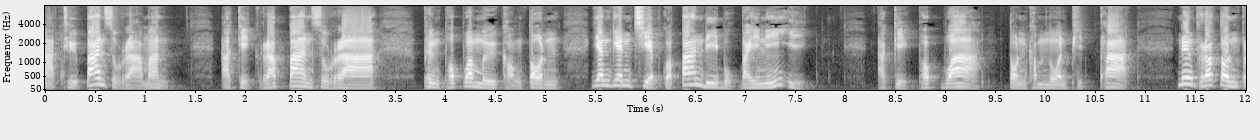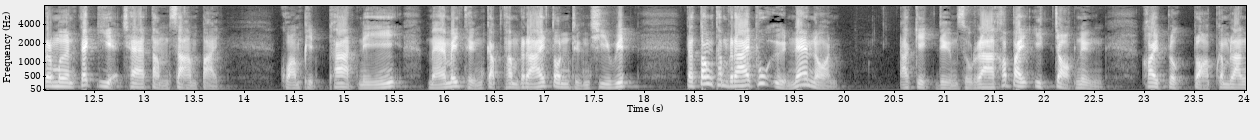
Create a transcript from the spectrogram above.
อาจถือป้านสุรามันอากิกรับป้านสุราเพิ่งพบว่ามือของตนยังเย็นเฉียบกว่าป้านดีบุกใบนี้อีกอากิกพบว่าตนคำนวณผิดพลาด เนื่องเพราะตนประเมินเต็กเหียแชร์ต่ำซามไป ความผิดพลาดนี้ แม้ไม่ถึงกับทำร้ายตนถึงชีวิต แต่ต้องทำร้ายผู้อื่นแน่นอน อากิกดื่มสุราเข้าไปอีกจอกหนึ่ง ค่อยปลุกปลอบกำลัง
